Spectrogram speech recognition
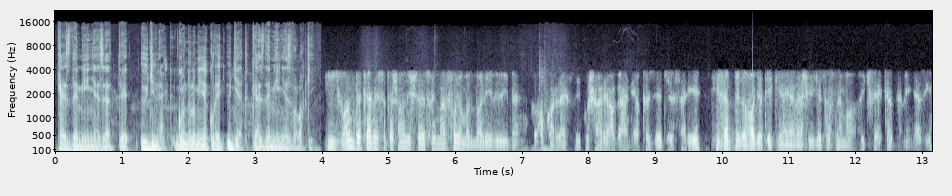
kezdeményezett ügynek? Gondolom ilyenkor egy ügyet kezdeményez valaki. Így van, de természetesen az is lehet, hogy már folyamatban lévő ügyben akar elektronikusan reagálni a közjegyző felé, hiszen például a hagyatéki eljárási ügyet azt nem az ügyfél kezdeményezi.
